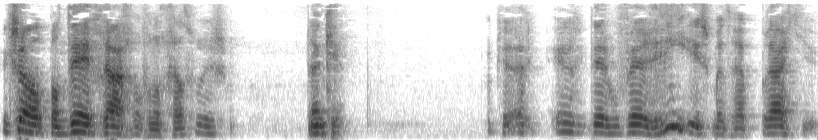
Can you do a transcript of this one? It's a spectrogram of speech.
Ik zal Pandé vragen of er nog geld voor is. Dank je. Heb je eigenlijk enig idee hoe ver Rie is met haar praatje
